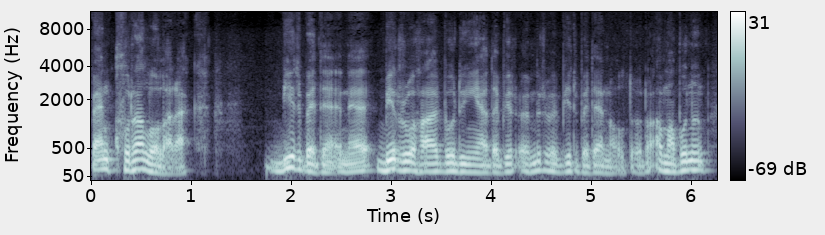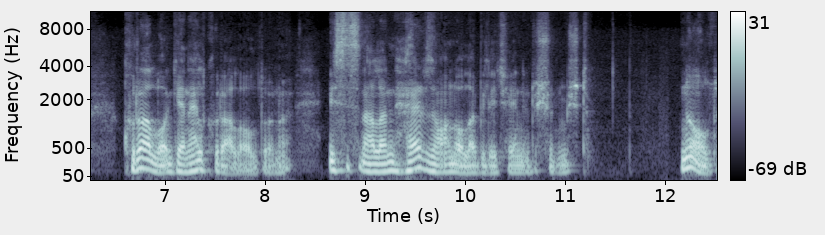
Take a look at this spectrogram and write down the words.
Ben kural olarak bir bedene, bir ruha bu dünyada bir ömür ve bir beden olduğunu ama bunun kural o genel kural olduğunu, istisnaların her zaman olabileceğini düşünmüştüm. Ne oldu?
